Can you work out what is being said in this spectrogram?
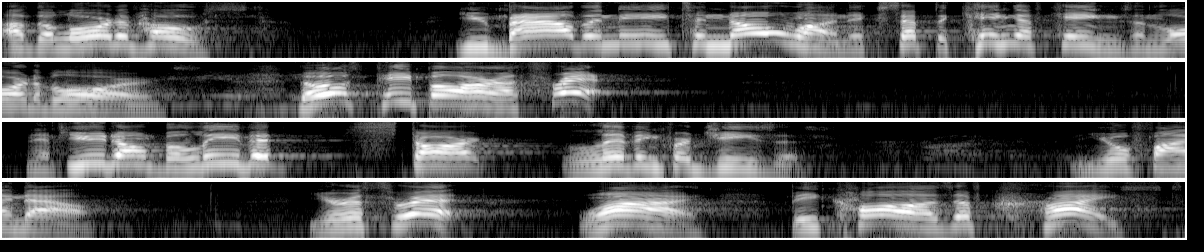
of the Lord of hosts. You bow the knee to no one except the King of kings and Lord of lords. Those people are a threat and if you don't believe it, start living for Jesus. You'll find out. You're a threat. Why? Because of Christ.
